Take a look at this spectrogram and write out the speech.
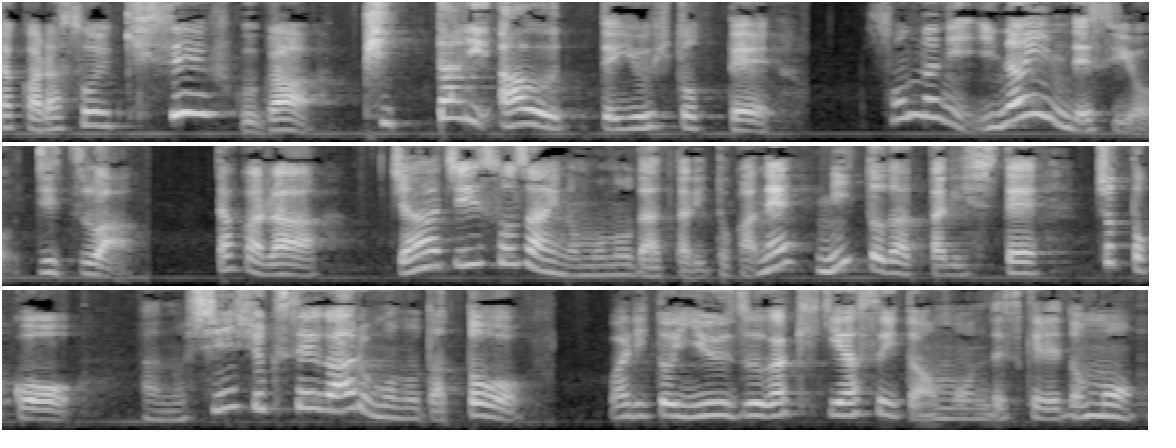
だからそういう既製服がぴったり合うっていう人ってそんなにいないんですよ実はだからジャージー素材のものだったりとかねニットだったりしてちょっとこうあの伸縮性があるものだと割と融通が利きやすいとは思うんですけれども、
